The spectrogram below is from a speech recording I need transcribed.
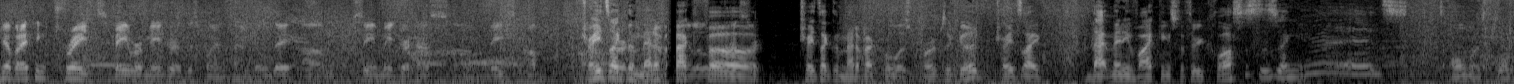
Yeah, but I think trades favor Major at this point in time, don't they? Um, seeing Major has uh, base up. Trades like the medevac for trades like the medevac for all those probes are good. Trades like that many Vikings for three Colossus is like, eh, it's, it's almost good.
